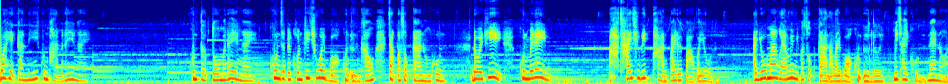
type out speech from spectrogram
ว่าเหตุการณ์นี้คุณผ่านมาได้ยังไง คุณเติบโตมาได้ยังไง คุณจะเป็นคนที่ช่วยบอกคนอื่นเขาจากประสบการณ์ของคุณ โดยที่คุณไม่ได้ใช้ชีวิตผ่านไปโดยเปล่าประโยชน์ อายุมากแล้วไม่มีประสบการณ์อะไรบอกคนอื่นเลย ไม่ใช่คุณแน่นอน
